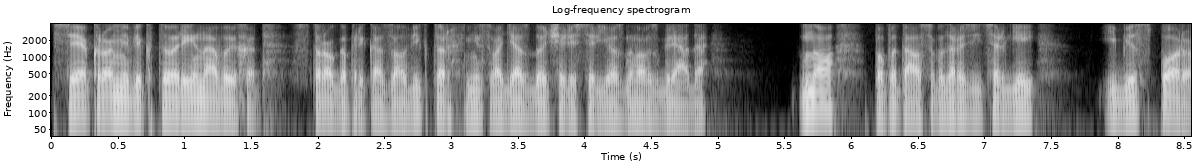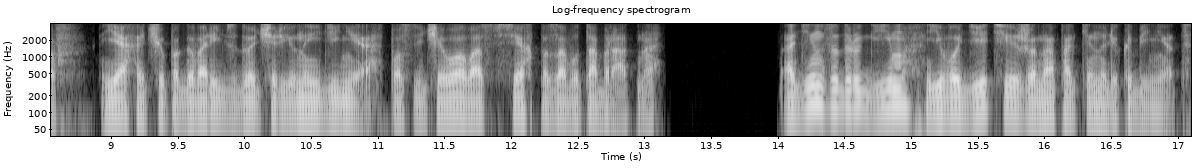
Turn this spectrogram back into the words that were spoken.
«Все, кроме Виктории, на выход», — строго приказал Виктор, не сводя с дочери серьезного взгляда. «Но», — попытался возразить Сергей, — «и без споров. Я хочу поговорить с дочерью наедине, после чего вас всех позовут обратно». Один за другим его дети и жена покинули кабинет.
